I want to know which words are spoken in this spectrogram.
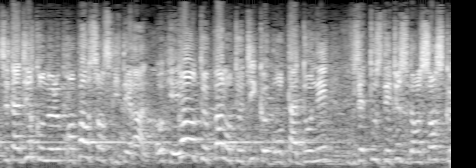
C'est-à-dire qu'on ne le prend pas au sens littéral. Quand on te parle, on te dit qu'on t'a donné, vous êtes tous des dieux, c'est dans le sens que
